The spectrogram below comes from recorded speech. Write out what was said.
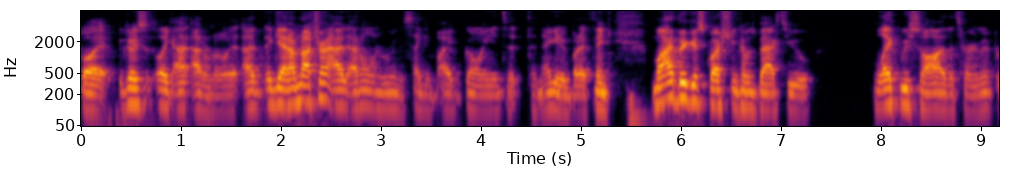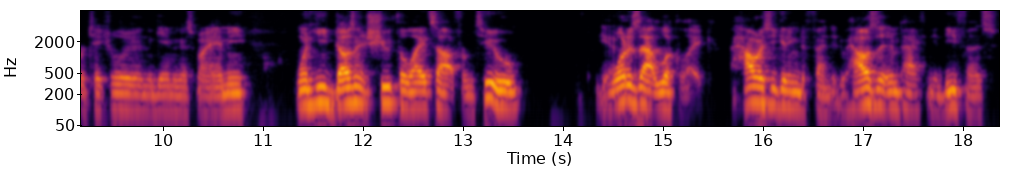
but because like I, I don't know I, again i'm not trying I, I don't want to ruin the segment by going into the negative but i think my biggest question comes back to like we saw in the tournament, particularly in the game against Miami, when he doesn't shoot the lights out from two, yeah. what does that look like? How is he getting defended? How is it impacting the defense?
